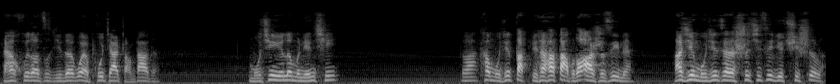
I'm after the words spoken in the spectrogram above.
然后回到自己的外婆家长大的，母亲又那么年轻，对吧？他母亲大比他还大不到二十岁呢，而且母亲在他十七岁就去世了，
